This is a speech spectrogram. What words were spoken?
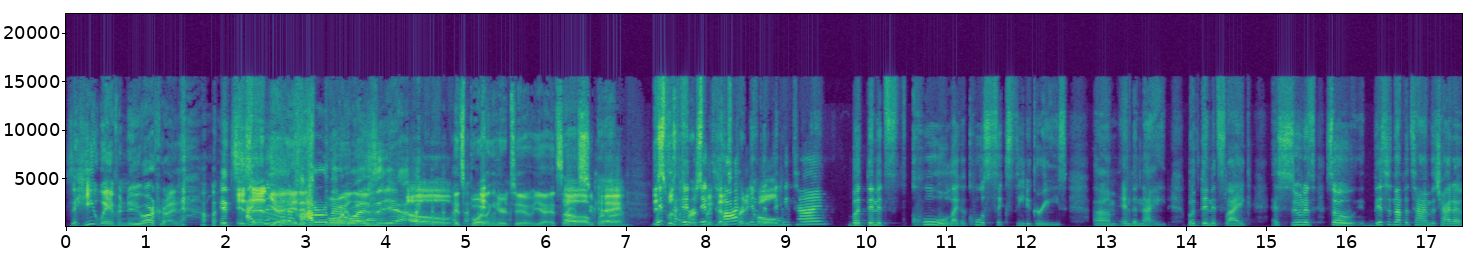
It's a heat wave in New York right now. It's Is it? Yeah, it is hotter than it was. Yeah. Oh, It's boiling here too. Yeah, it's like oh, super okay. hot. This It's- was the it's- first it's week that was hot pretty in cold. the daytime, but then it's cool, like a cool 60 degrees um, Mm. in the night. But then it's like as soon as so this is not the time to try to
